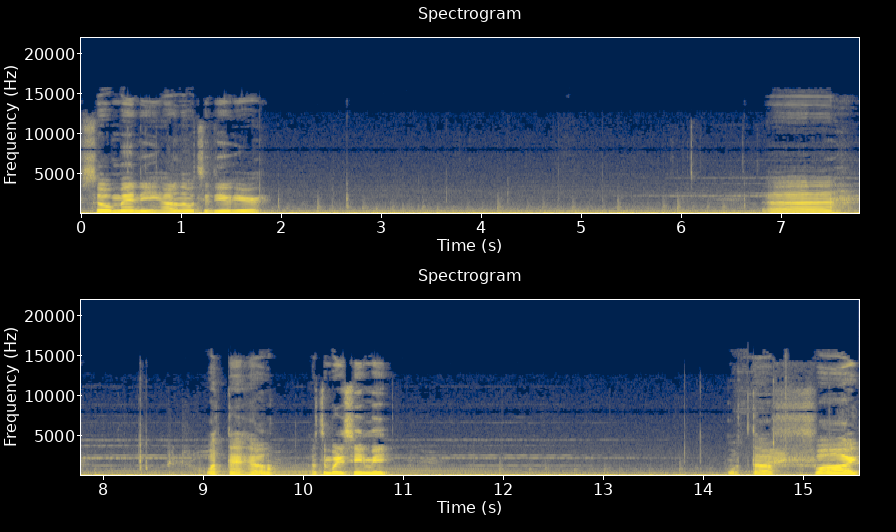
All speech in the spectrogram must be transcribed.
so many. I don't know what to do here. Uh what the hell? Has somebody seen me? What the fuck?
